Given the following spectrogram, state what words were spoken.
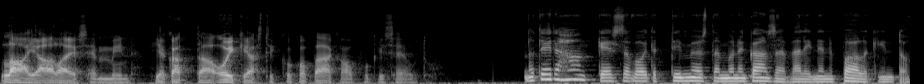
laaja-alaisemmin ja kattaa oikeasti koko pääkaupunkiseutu. No teidän hankkeessa voitettiin myös tämmöinen kansainvälinen palkinto.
